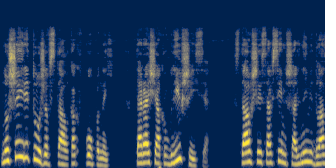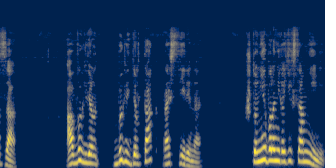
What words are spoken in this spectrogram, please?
Но Шейри тоже встал, как вкопанный, тараща округлившиеся, ставшие совсем шальными глаза а выглядел, выглядел так растерянно, что не было никаких сомнений.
